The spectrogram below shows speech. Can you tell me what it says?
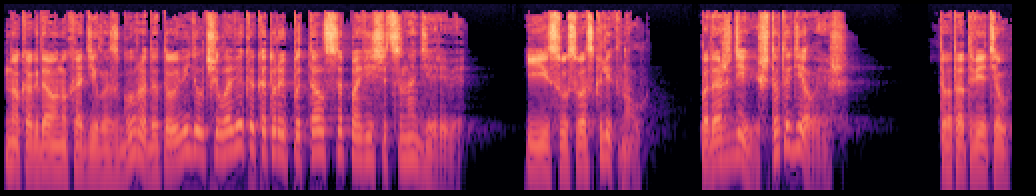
Но когда он уходил из города, то увидел человека, который пытался повеситься на дереве. Иисус воскликнул. «Подожди, что ты делаешь?» Тот ответил.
